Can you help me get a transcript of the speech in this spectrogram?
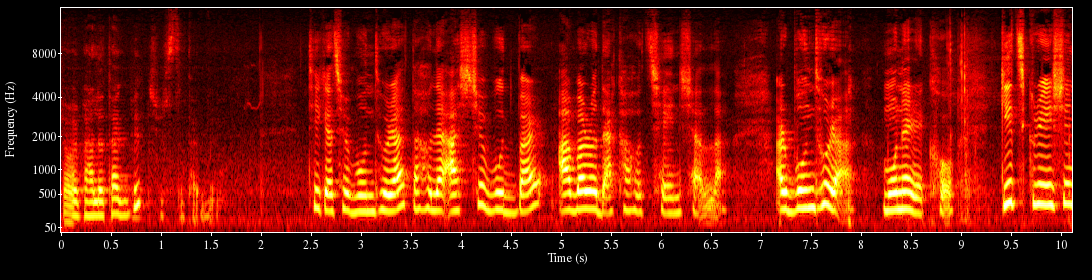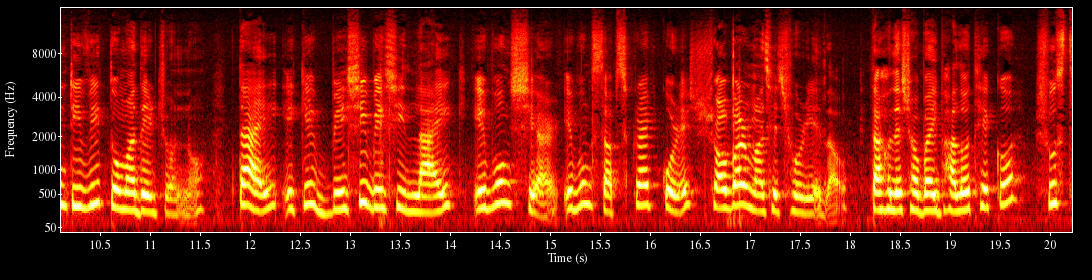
সবাই ভালো থাকবেন, সুস্থ থাকবেন। ঠিক আছে বন্ধুরা, তাহলে আসছে বুধবার, আবারও দেখা হচ্ছে ইনশাল্লাহ। আর বন্ধুরা, মনে রেখো কিডস ক্রিয়েশন টিভি তোমাদের জন্য। তাই একে বেশি বেশি লাইক এবং শেয়ার এবং সাবস্ক্রাইব করে সবার মাঝে ছড়িয়ে দাও। তাহলে সবাই ভালো থেকো, সুস্থ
